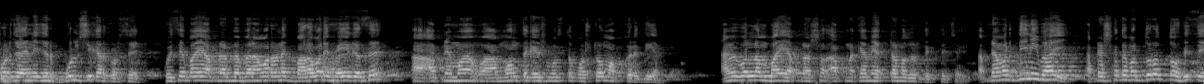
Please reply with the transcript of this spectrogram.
পর্যায়ে নিজের ভুল স্বীকার করছে। কইছে, ভাই, আপনার ব্যাপারে আমার অনেক বাড়াবাড়ি হয়ে গেছে। আপনি মন থেকে এই সমস্ত কষ্ট মাফ করে দিয়েন। আমি বললাম, ভাই, আপনার আপনাকে আমি একটা নজর দেখতে চাই। আপনি আমার দিনই ভাই, আপনার সাথে আমার দূরত্ব হয়েছে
